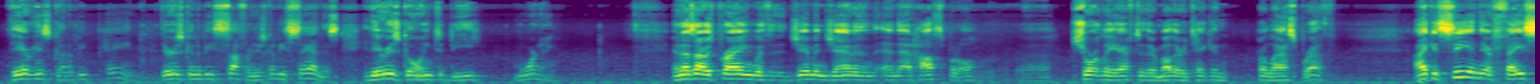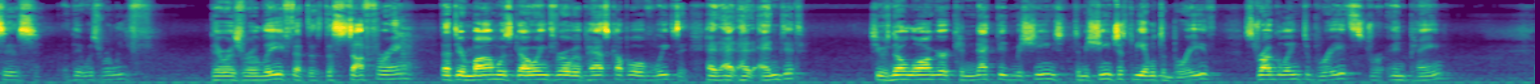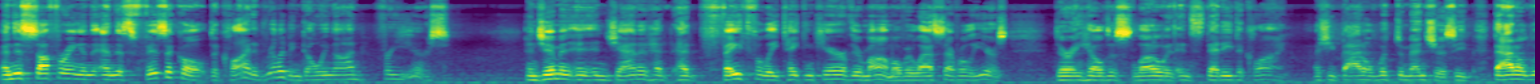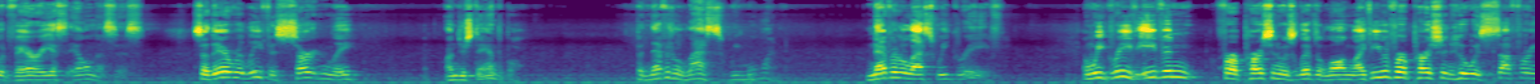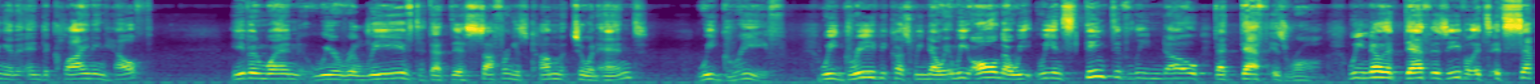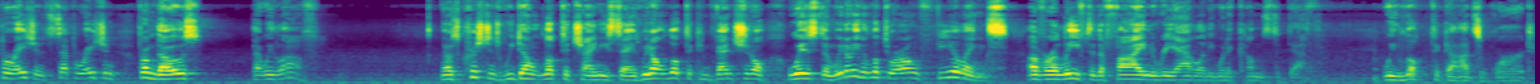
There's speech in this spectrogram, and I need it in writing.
there is going to be pain. There is going to be suffering. There's going to be sadness. There is going to be mourning. And as I was praying with Jim and Janet in, in that hospital uh, shortly after their mother had taken her last breath, I could see in their faces there was relief. There was relief that the, the suffering that their mom was going through over the past couple of weeks had, had, had ended. She was no longer connected machines to machines just to be able to breathe, struggling to breathe in pain. And this suffering and, and this physical decline had really been going on for years. And Jim and, and Janet had, had faithfully taken care of their mom over the last several years during Hilda's slow and, and steady decline as she battled with dementia, she battled with various illnesses. So their relief is certainly understandable. But nevertheless, we mourn. Nevertheless, we grieve. And we grieve even for a person who has lived a long life, even for a person who is suffering and, in, declining health, even when we're relieved that this suffering has come to an end, we grieve. We grieve because we know, and we all know, we, we instinctively know that death is wrong. We know that death is evil. It's, it's separation. It's separation from those that we love. Now, as Christians, we don't look to Chinese sayings. We don't look to conventional wisdom. We don't even look to our own feelings of relief to define reality when it comes to death. We look to God's Word.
